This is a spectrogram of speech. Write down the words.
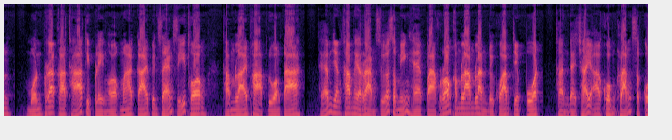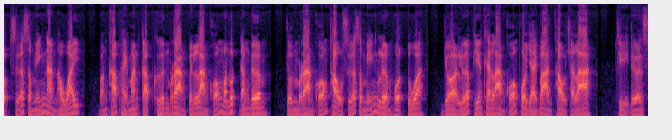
นต์มนต์พระคาถาที่เปล่งออกมากลายเป็นแสงสีทองทำลายภาพดวงตา แถมยังทำให้ร่างเสือสมิงแหกปากร้องคำรามลั่นด้วยความเจ็บปวด ท่านได้ใช้อาคมขลังสะกดเสือสมิงนั่นเอาไว้ บังคับให้มันกลับคืนร่างเป็นร่างของมนุษย์ดังเดิม จนร่างของเท่าเสือสมิงเริ่มหดตัว ย่อเหลือเพียงแค่ร่างของพ่อใหญ่บ้านเท่าชลาที่เดินโซ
